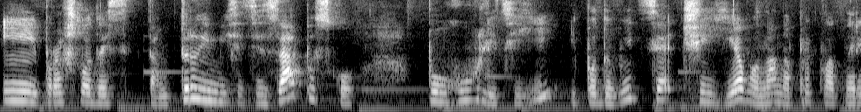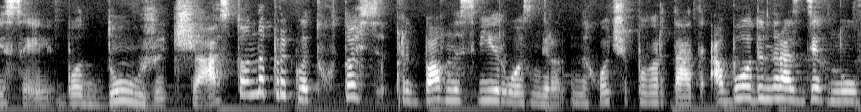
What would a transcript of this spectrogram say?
і пройшло десь там три місяці запуску. Погугліть її і подивіться, чи є вона, наприклад, на ресейлі. Бо дуже часто, наприклад, хтось придбав на свій розмір, не хоче повертати, або один раз вдягнув,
